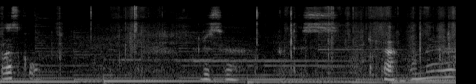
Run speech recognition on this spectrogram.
That's cool. I'll just uh, put this back on there.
